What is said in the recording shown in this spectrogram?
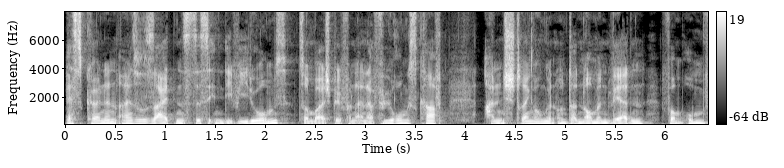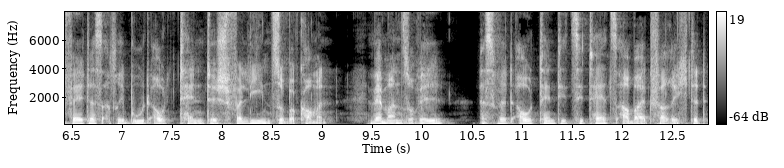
Es können also seitens des Individuums, zum Beispiel von einer Führungskraft, Anstrengungen unternommen werden, vom Umfeld das Attribut authentisch verliehen zu bekommen. Wenn man so will, es wird Authentizitätsarbeit verrichtet,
